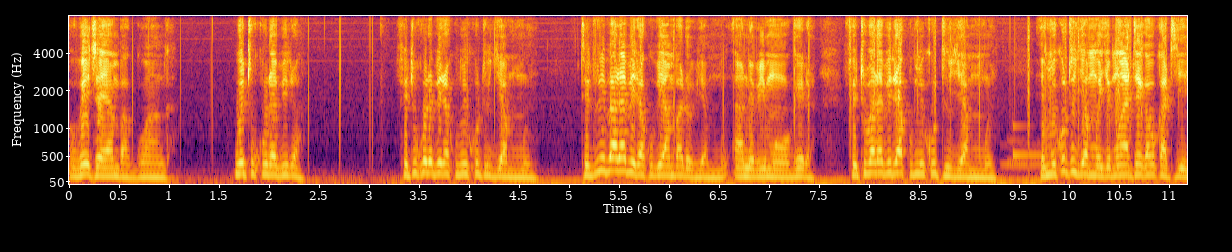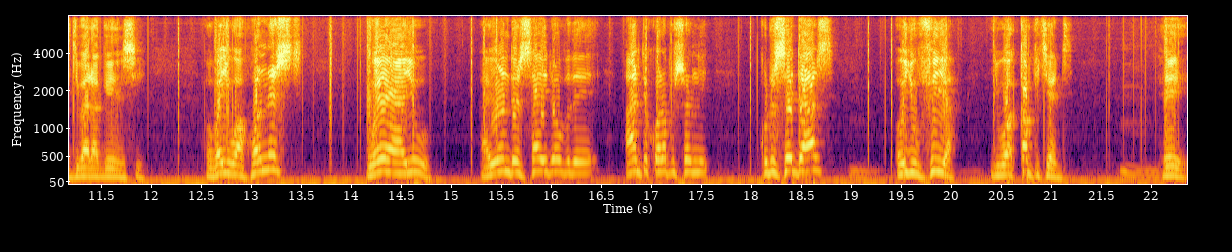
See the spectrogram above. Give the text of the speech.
oba etayamba ggwanga? Wetukulabira fe tukulabira ku mikutu gyammwe. Tetuli balabira ku byambalo byammwe ane bimwogera. Fe tubalabira ku mikutu gyammwe. Emikutu gyammwe gye mwateekawo kati yekibalaga ensi oba you are honest where are you? Are you on the side of the anti corruption crusaders or you fear? You are captured. Hey.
